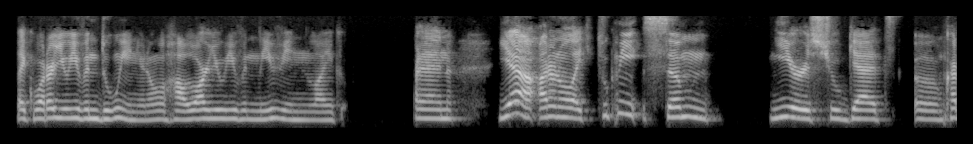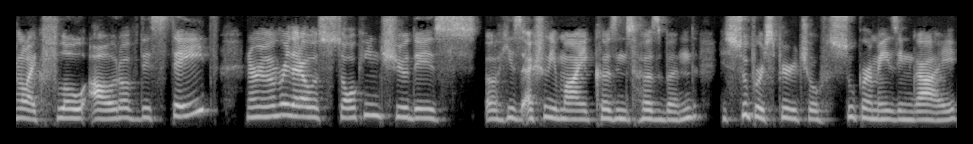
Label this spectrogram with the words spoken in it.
Like what are you even doing? You know how are you even living? Like and yeah i don't know like it took me some years to get um, kind of like flow out of this state. And i remember that i was talking to this uh, he's actually my cousin's husband. He's super spiritual super amazing guy.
